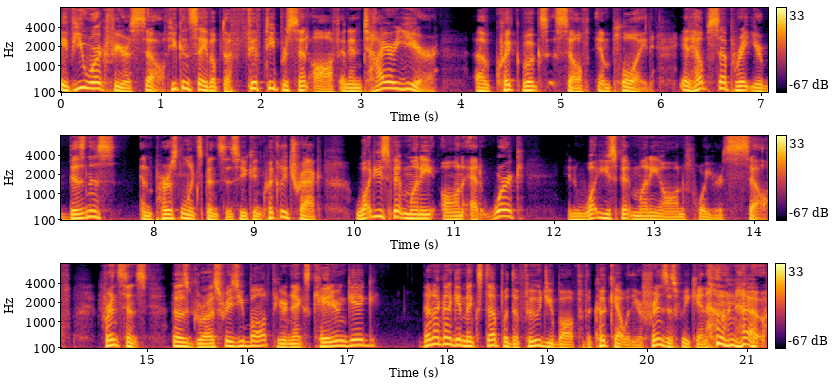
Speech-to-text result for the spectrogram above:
If you work for yourself, you can save up to 50% off an entire year of QuickBooks Self Employed. It helps separate your business and personal expenses so you can quickly track what you spent money on at work and what you spent money on for yourself. For instance, those groceries you bought for your next catering gig, they're not going to get mixed up with the food you bought for the cookout with your friends this weekend. Oh no,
